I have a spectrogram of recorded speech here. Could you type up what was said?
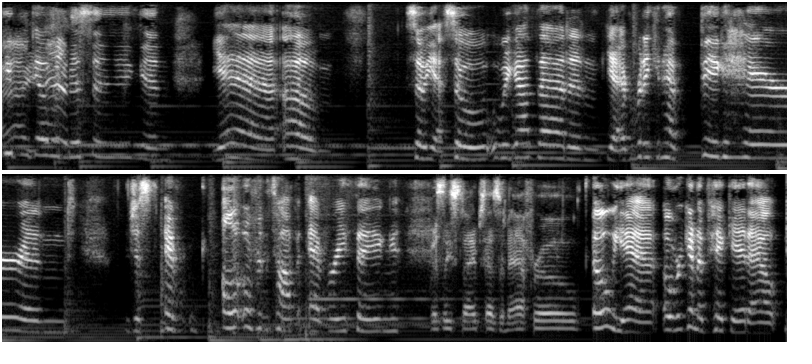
people going missing and yeah. Um so yeah, so we got that and yeah, everybody can have big hair and just ev- all over the top everything. Wesley Snipes has an afro. Oh yeah. Oh, we're gonna pick it out.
